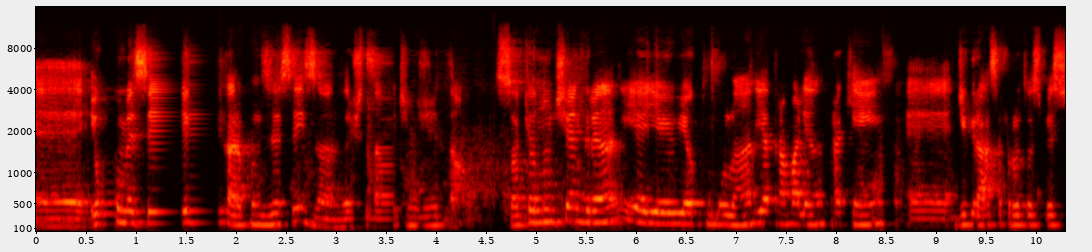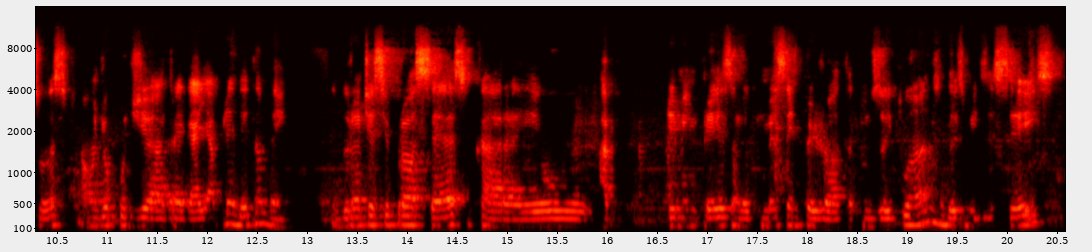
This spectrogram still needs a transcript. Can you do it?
É, eu comecei, cara, com 16 anos a estudar marketing digital. Só que eu não tinha grana e aí eu ia acumulando e ia trabalhando para quem, é, de graça para outras pessoas, onde eu podia agregar e aprender também. E durante esse processo, cara, eu abri minha empresa, meu primeiro CNPJ com 18 anos, em 2016.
